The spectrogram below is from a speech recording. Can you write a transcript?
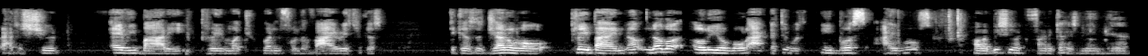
had to shoot everybody pretty much running from the virus because because the general played by another earlier role actor, I think it was Ibus Ivos. Hold on, let me see if I can find the guy's name here.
